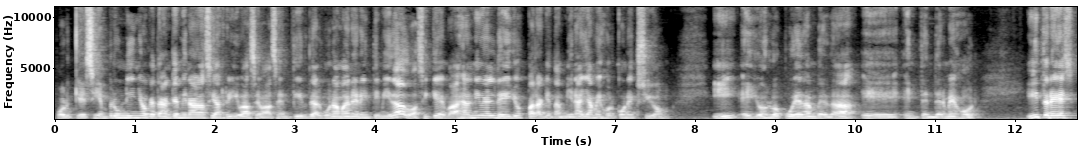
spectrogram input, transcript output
porque siempre un niño que tenga que mirar hacia arriba se va a sentir de alguna manera intimidado. Así que baje al nivel de ellos para que también haya mejor conexión y ellos lo puedan, ¿verdad?, eh, entender mejor. Y tres,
